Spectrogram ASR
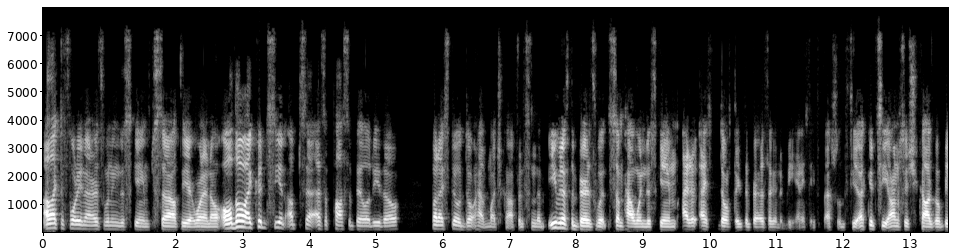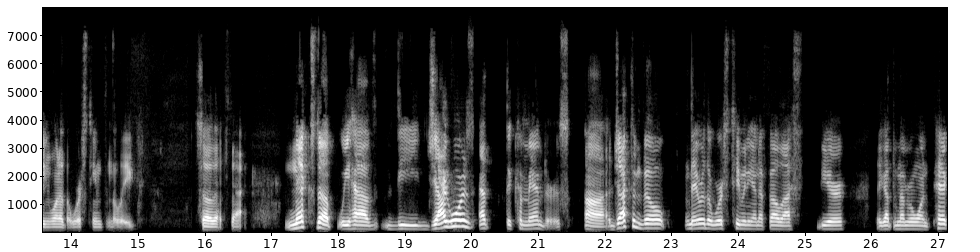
I like the 49ers winning this game to start out the year 1 0. Although I could see an upset as a possibility, though, but I still don't have much confidence in them. Even if the Bears would somehow win this game, I don't, I don't think the Bears are going to be anything special this year. I could see, honestly, Chicago being one of the worst teams in the league. So that's that. Next up, we have the Jaguars at the Commanders. Uh, Jacksonville, they were the worst team in the NFL last year. They got the number one pick.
